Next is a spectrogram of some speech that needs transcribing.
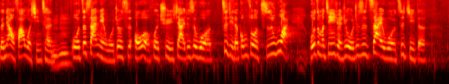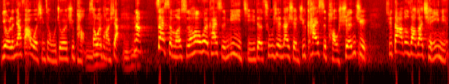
人家有发我行程，我这三年我就是偶尔会去一下，就是我自己的工作之外，我怎么经营选区，我就是在我自己的。有人家发我行程，我就会去跑，稍微跑一下。那在什么时候会开始密集的出现在选区开始跑选举？其实大家都知道，在前一年，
